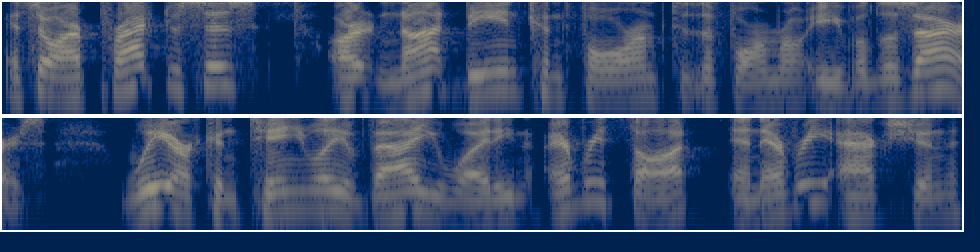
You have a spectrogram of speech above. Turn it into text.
And so our practices are not being conformed to the former evil desires. We are continually evaluating every thought and every action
